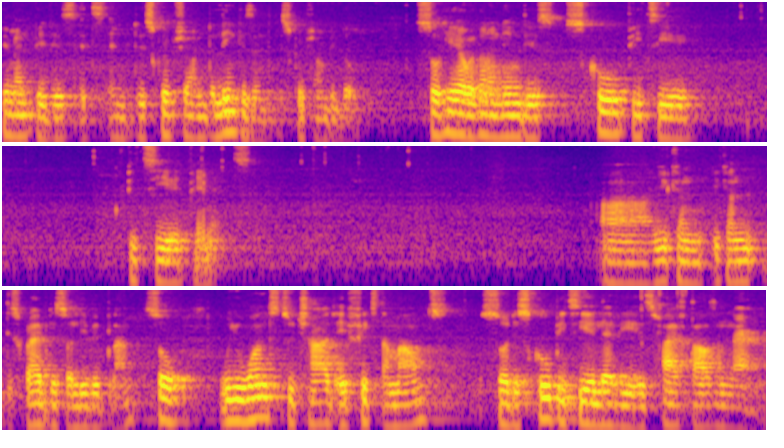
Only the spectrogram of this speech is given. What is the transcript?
payment pages. It's in the description. The link is in the description below. So here we're going to name this school PTA PTA payments. Uh, you can you can describe this or leave it blank. So we want to charge a fixed amount. So the school PTA levy is 5,000 naira,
